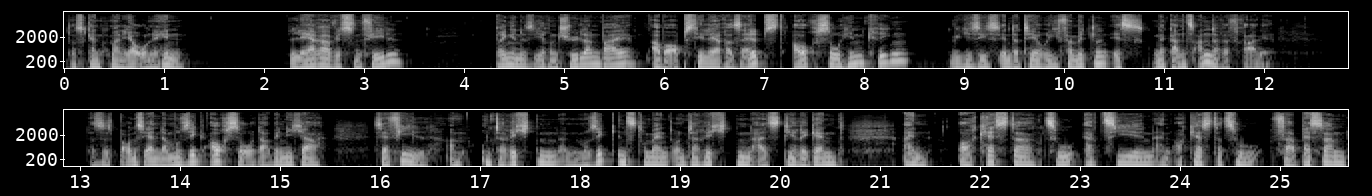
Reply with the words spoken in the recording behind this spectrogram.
Das kennt man ja ohnehin. Lehrer wissen viel, bringen es ihren Schülern bei, aber ob es die Lehrer selbst auch so hinkriegen, wie sie es in der Theorie vermitteln, ist eine ganz andere Frage. Das ist bei uns ja in der Musik auch so. Da bin ich ja sehr viel am Unterrichten, ein Musikinstrument unterrichten, als Dirigent ein Orchester zu erziehen, ein Orchester zu verbessern.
